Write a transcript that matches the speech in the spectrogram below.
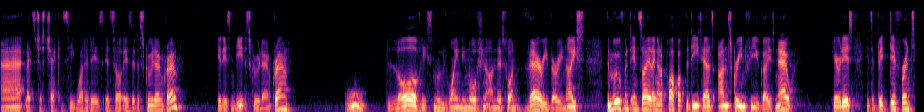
Uh, let's just check and see what it is. So is it a screw down crown? It is indeed a screw down crown. Ooh, lovely smooth winding motion on this one. Very, very nice. The movement inside, I'm going to pop up the details on screen for you guys now. Here it is. It's a bit different.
